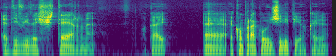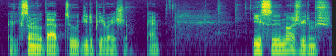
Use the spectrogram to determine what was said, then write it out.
a dívida externa, ok? A, a comparar com o GDP, ok? External debt to GDP ratio, ok? E se nós virmos,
